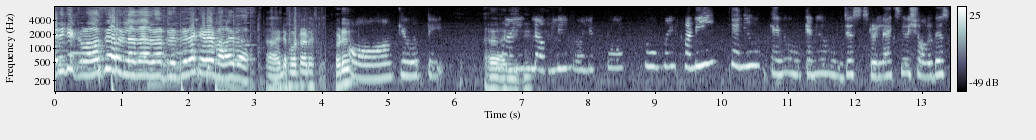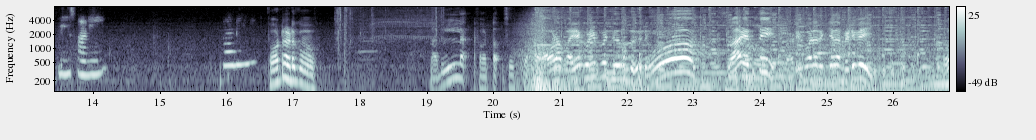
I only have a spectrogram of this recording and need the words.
എനിക്ക് ക്രോസർ ഇല്ല ഇതിനൊക്കെ പറയുന്നത്. ആ എന്റെ ഫോട്ടോ ആണ്. lollipop. Oh my honey. Can you can you can you just relax your shoulders please honey? Photo എടുക്കുമോ? നല്ല ഫോട്ടോ സൂപ്പർ. അവിടെ പയ്യ കുഴി പോയി ചേർന്ന്. ഓ ആ എത്തി. വടി പോലെ വെടിവെയ്. ഓ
